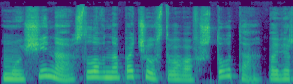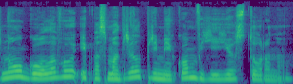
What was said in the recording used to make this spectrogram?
Мужчина, словно почувствовав что-то, повернул голову и посмотрел прямиком в ее сторону.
